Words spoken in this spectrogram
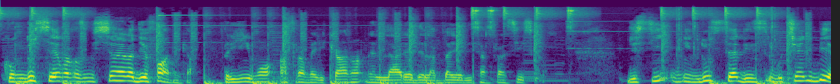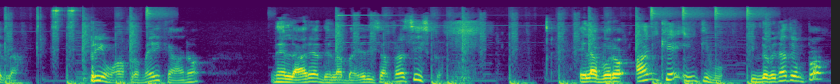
Condusse una trasmissione radiofonica, primo afroamericano nell'area della Baia di San Francisco. Gestì un'industria di distribuzione di birra, primo afroamericano nell'area della Baia di San Francisco. E lavorò anche in tv. Indovinate un po'?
